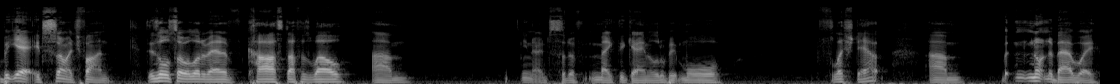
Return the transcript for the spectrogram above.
but yeah, it's so much fun. There's also a lot of out of car stuff as well. Um, you know, to sort of make the game a little bit more fleshed out, um, but not in a bad way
